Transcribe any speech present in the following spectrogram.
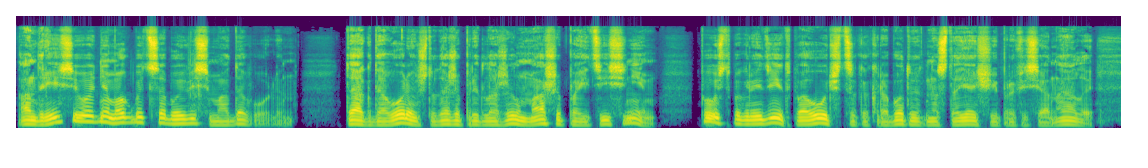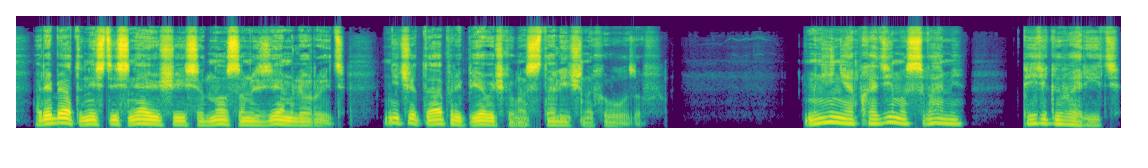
Андрей сегодня мог быть собой весьма доволен. Так доволен, что даже предложил Маше пойти с ним. Пусть поглядит, поучится, как работают настоящие профессионалы — Ребята, не стесняющиеся носом землю рыть, не чита припевочкам из столичных вузов. «Мне необходимо с вами переговорить»,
